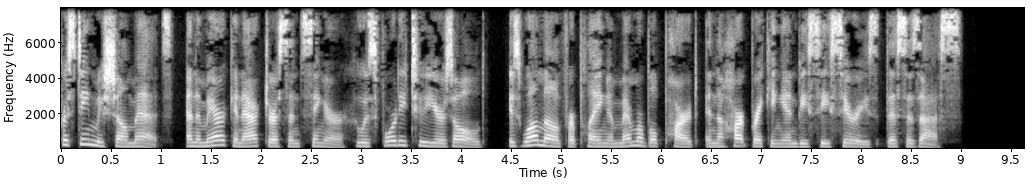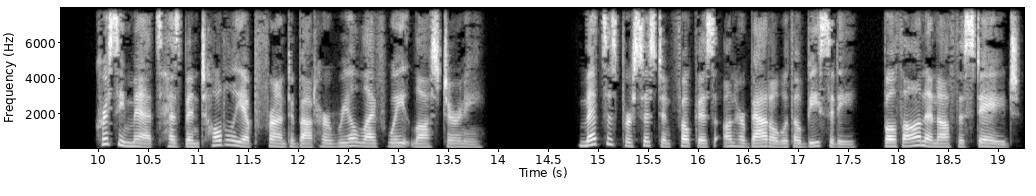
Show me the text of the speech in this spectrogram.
Christine Michelle Metz, an American actress and singer who is 42 years old, is well known for playing a memorable part in the heartbreaking NBC series This Is Us. Chrissy Metz has been totally upfront about her real-life weight loss journey. Metz's persistent focus on her battle with obesity, both on and off the stage,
